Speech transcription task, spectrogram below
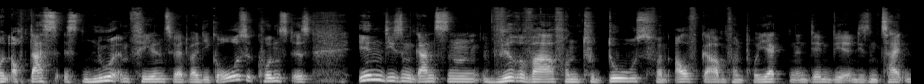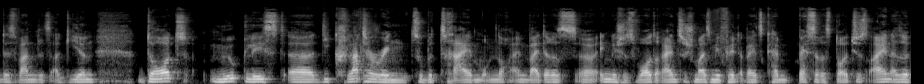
Und auch das ist nur empfehlenswert, weil die große Kunst ist, in diesem ganzen Wirrwarr von To-Dos, von Aufgaben, von Projekten, in denen wir in diesen Zeiten des Wandels agieren, dort möglichst äh, Decluttering zu betreiben, um noch ein weiteres äh, englisches Wort reinzuschmeißen. Mir fällt aber jetzt kein besseres Deutsches ein. Also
